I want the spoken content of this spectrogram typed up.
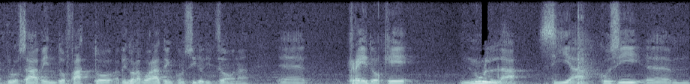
Arturo sa, avendo, fatto, avendo, lavorato in consiglio di zona, credo che nulla sia così ehm,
